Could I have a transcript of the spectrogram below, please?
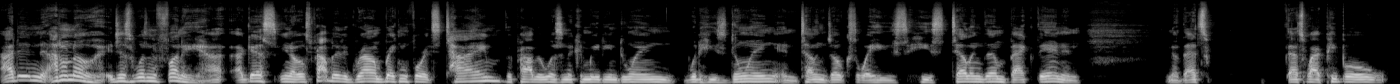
I didn't, I don't know. It just wasn't funny. I, I, guess, you know, it was probably the groundbreaking for its time. There probably wasn't a comedian doing what he's doing and telling jokes the way he's, he's telling them back then. And, you know, that's, that's why people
